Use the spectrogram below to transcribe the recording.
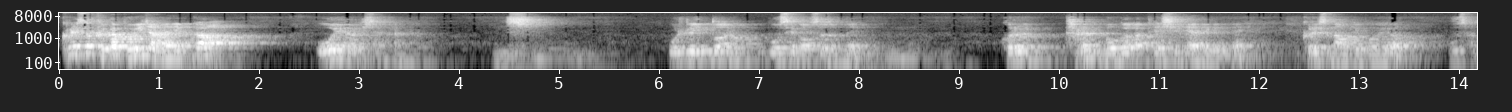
그래서 그가 보이지 않으니까 오해하기 시작하는 거예요. 우리를 인도하는 모세가 없어졌네. 그러면 다른 뭔가가 대신해야 되겠네. 그래서 나온 게 뭐예요? 우상.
